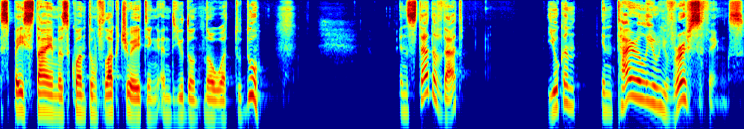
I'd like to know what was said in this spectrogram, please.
space time is quantum fluctuating and you don't know what to do. Instead of that, you can entirely reverse things.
